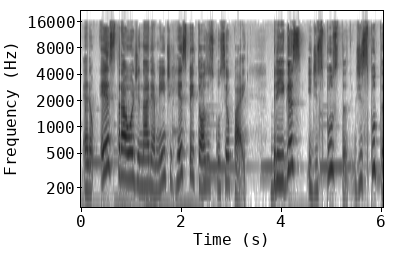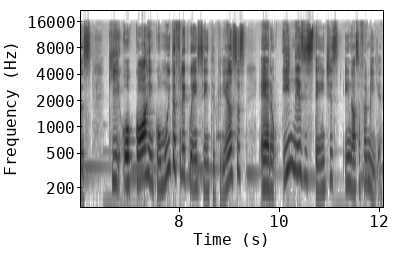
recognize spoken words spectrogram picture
eram extraordinariamente respeitosos com seu pai. Brigas e disputa, disputas que ocorrem com muita frequência entre crianças eram inexistentes em nossa família.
